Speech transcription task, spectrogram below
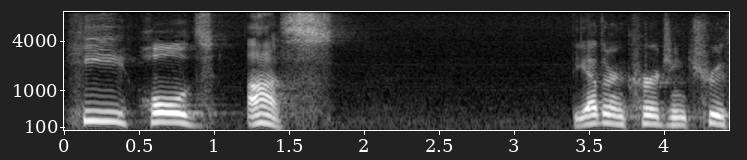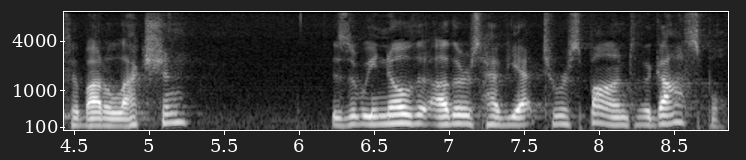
He holds us. The other encouraging truth about election is that we know that others have yet to respond to the gospel.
